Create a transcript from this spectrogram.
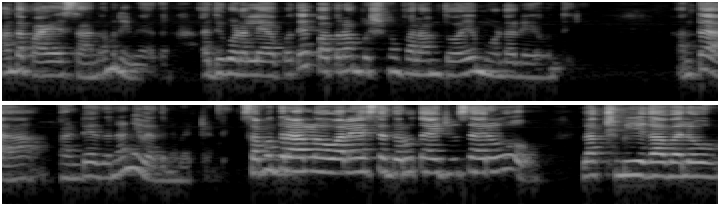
అంత పాయసాన్నం నివేదన. అది కూడా లేకపోతే పత్రం పుష్పం ఫలంతో మూడలే ఉంది. అంతా పండేదన నివేదన పెట్టండి. సముద్రాల్లో వలేస్తే దొరుకుతాయి చూశారు. లక్ష్మీ గవలు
